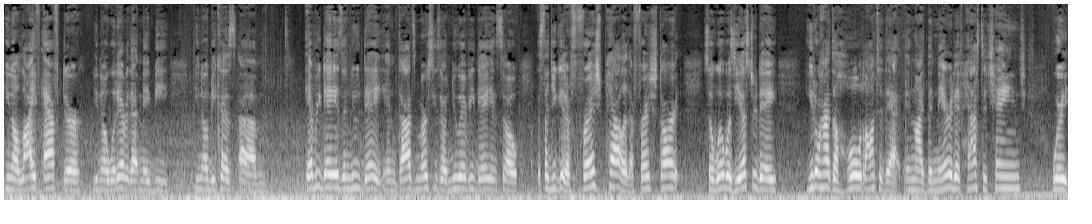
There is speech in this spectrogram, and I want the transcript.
you know, life after, you know, whatever that may be, you know, because um, every day is a new day and God's mercies are new every day. And so it's like you get a fresh palette, a fresh start. So what was yesterday, you don't have to hold on to that. And like the narrative has to change where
